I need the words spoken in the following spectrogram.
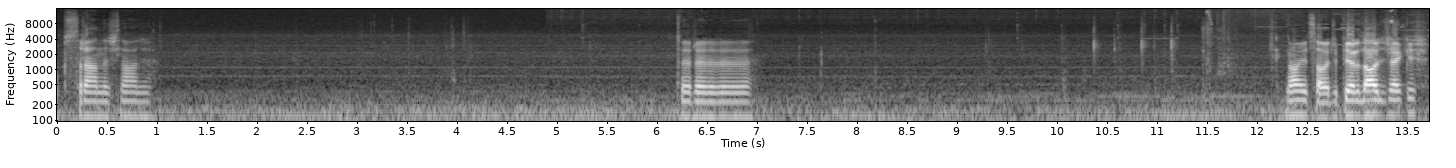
Obstrany śladzie. Tyryryry. No i co, będzie pierdolić jakieś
